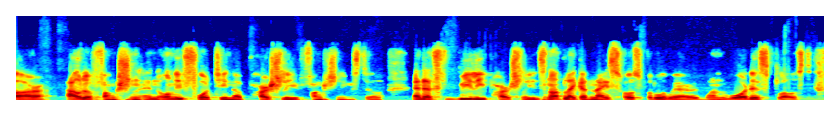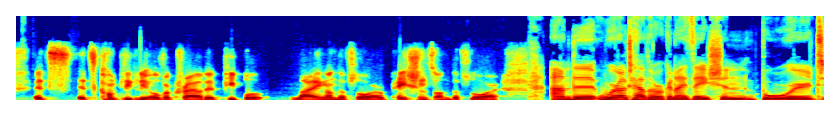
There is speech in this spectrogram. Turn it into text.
are out of function and only 14 are partially functioning still and that's really partially it's not like a nice hospital where one ward is closed it's it's completely overcrowded people lying on the floor, patients on the floor. And the World Health Organization board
